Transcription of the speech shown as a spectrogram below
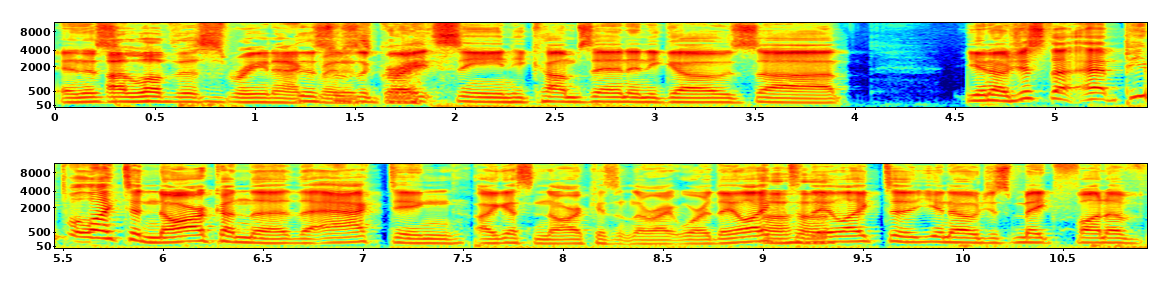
and this I love this reenactment. this was a great scene. He comes in and he goes, uh, you know, just the uh, people like to narc on the the acting. I guess narc isn't the right word. They like to, Uh-huh. they like to you know just make fun of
